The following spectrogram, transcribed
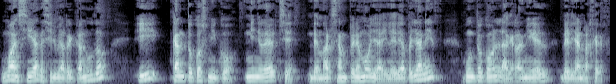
One Shia de Silvia Recanudo y Canto Cósmico Niño de Elche de Marc Peremoya y Leiria Pellaniz, junto con La Guerra de Miguel de Lian Rajef.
